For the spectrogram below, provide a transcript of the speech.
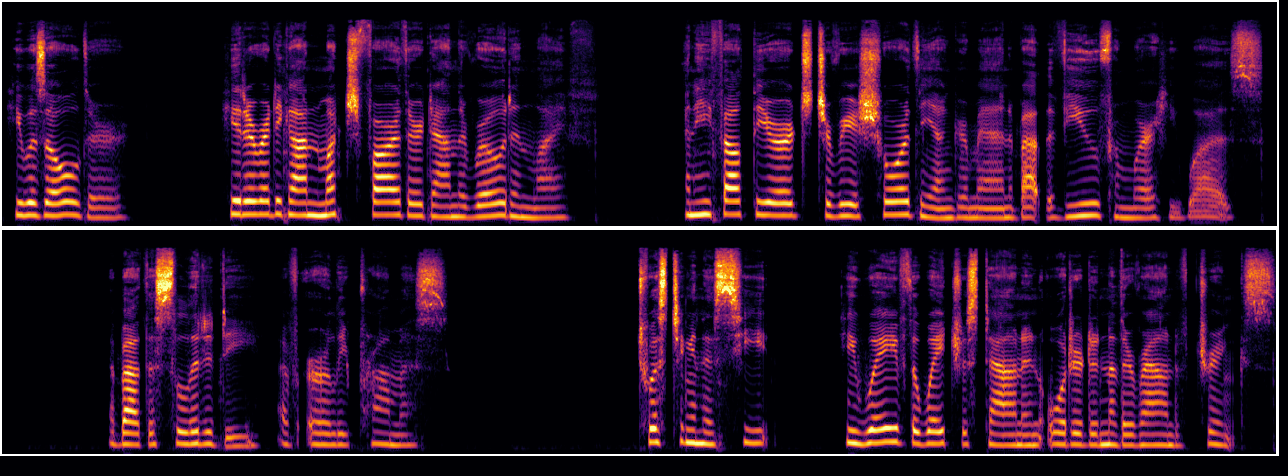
He was older. He had already gone much farther down the road in life, and he felt the urge to reassure the younger man about the view from where he was about the solidity of early promise. Twisting in his seat, he waved the waitress down and ordered another round of drinks.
